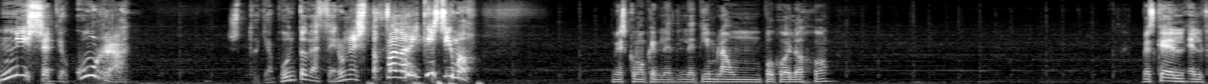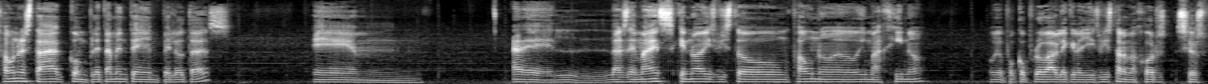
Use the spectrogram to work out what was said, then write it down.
Ni se te ocurra. Estoy a punto de hacer un estofado riquísimo. Ves como que le, tiembla un poco el ojo. Ves que el, fauno está completamente en pelotas. Em, las demás que no habéis visto un fauno, imagino, o poco probable que lo hayáis visto, a lo mejor se os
